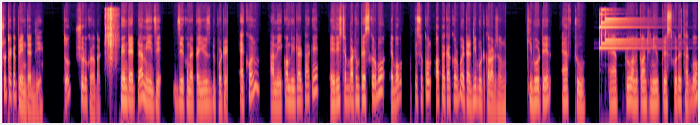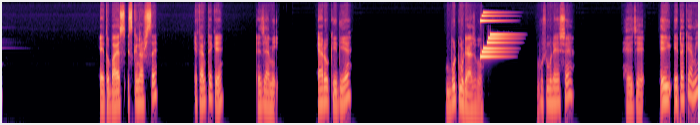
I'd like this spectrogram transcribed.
ছোট্ট একটা প্রিন্টার দিয়ে। তো শুরু করা যাক। প্রিন্টারটা আমি যে যে কোনো একটা ইউএসবি পোর্টে এখন আমি কম্পিউটারটাকে এই রিস্টার্ট বাটন প্রেস করব এবং কিছুক্ষণ অপেক্ষা করব এটা রিবুট করার জন্য। কিবোর্ডের এফ টু এফ টু আমি কন্টিনিউ প্রেস করতে থাকব। এই তো বায়াস স্ক্রিন আসছে। এখান থেকে এই যে আমি অ্যারো কি দিয়ে বুট মুডে আসব। বুট মুডে এসে এই যে, এই এটাকে আমি,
